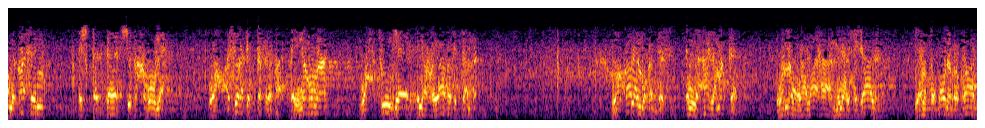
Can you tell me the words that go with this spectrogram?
أم قاسم اشتد شبهه له وعسرت التفرقة بينهما واحتوج إلى الرياضة التامة. وقال المقدس إن أهل مكة ومن والاها من الحجاز ينطقون بالضاد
